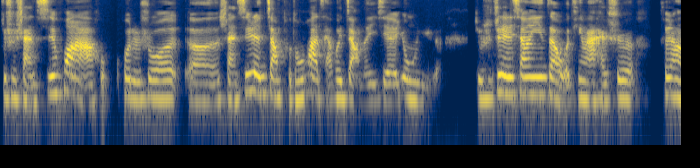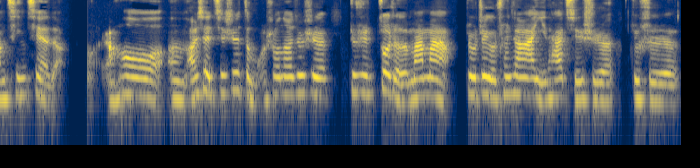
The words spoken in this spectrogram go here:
就是陕西话，或或者说呃陕西人讲普通话才会讲的一些用语，就是这些乡音在我听来还是非常亲切的。然后嗯，而且其实怎么说呢，就是就是作者的妈妈，就这个春香阿姨，她其实就是。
